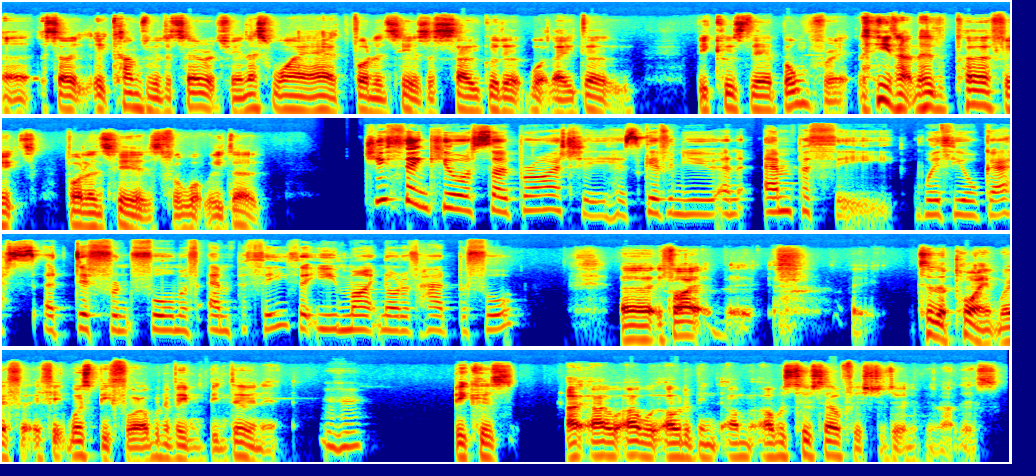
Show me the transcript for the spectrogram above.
Uh, so it, it comes with the territory, and that's why our volunteers are so good at what they do because they're born for it. you know, they're the perfect volunteers for what we do. Do you think your sobriety has given you an empathy with your guests, a different form of empathy that you might not have had before? Uh, if I, to the point where if, if, it was before, I wouldn't have even been doing it mm-hmm. because I, I, I, would have been, I was too selfish to do anything like this.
